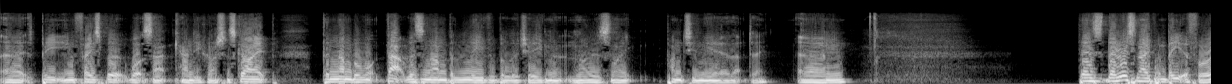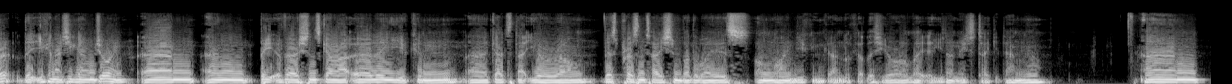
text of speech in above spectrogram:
uh, it's beating Facebook, WhatsApp, Candy Crush, and Skype. The number one that was an unbelievable achievement, and I was like punching the air that day. Um, there's there is an open beta for it that you can actually go and join. Um, and beta versions go out early. You can uh, go to that URL. This presentation, by the way, is online. You can go and look at this URL later. You don't need to take it down now. Um,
